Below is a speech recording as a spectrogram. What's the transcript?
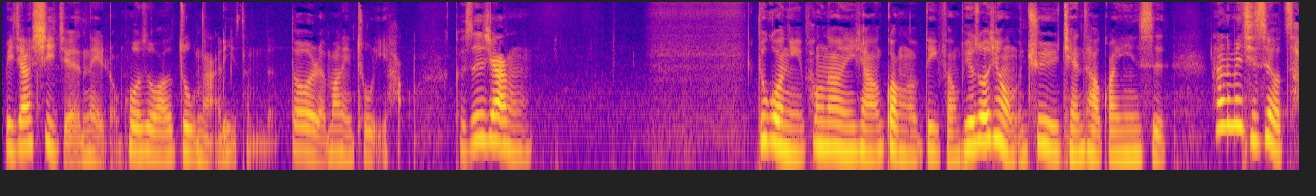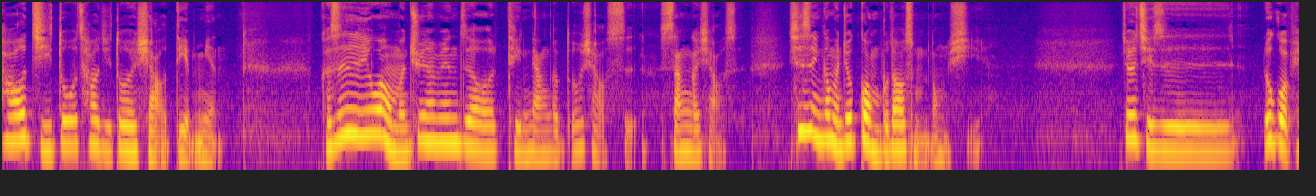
比较细节的内容，或者是我要住哪里什么的，都有人帮你处理好。可是像如果你碰到你想要逛的地方，比如说像我们去浅草观音寺，它那边其实有超级多、超级多的小店面。可是因为我们去那边只有停两个多小时、三个小时，其实你根本就逛不到什么东西。就其实如果比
